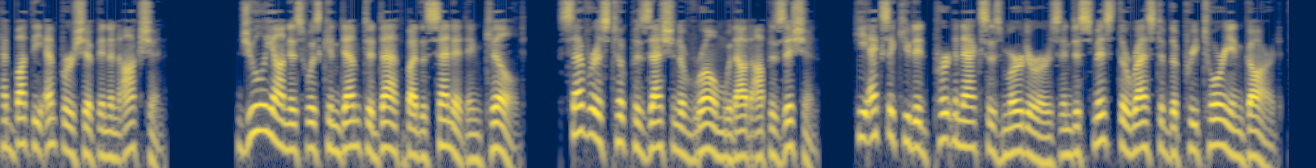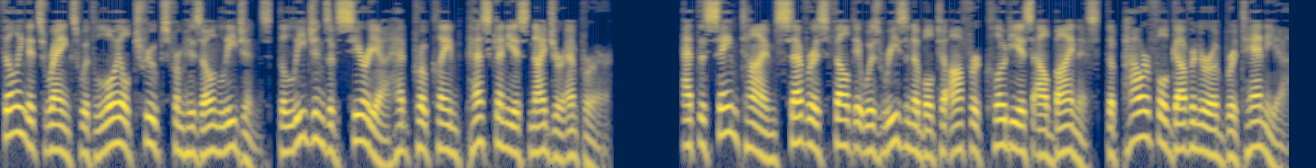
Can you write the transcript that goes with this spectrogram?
had bought the emperorship in an auction. Julianus was condemned to death by the Senate and killed. Severus took possession of Rome without opposition. He executed Pertinax's murderers and dismissed the rest of the Praetorian Guard, filling its ranks with loyal troops from his own legions. The legions of Syria had proclaimed Pescennius Niger emperor. At the same time Severus felt it was reasonable to offer Clodius Albinus, the powerful governor of Britannia,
